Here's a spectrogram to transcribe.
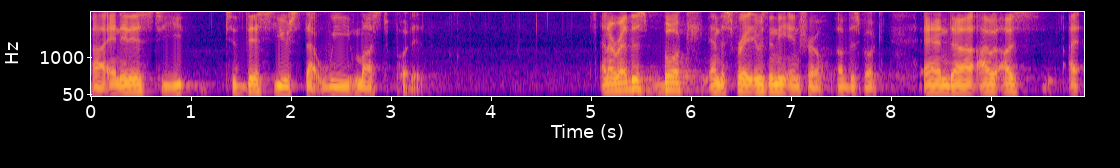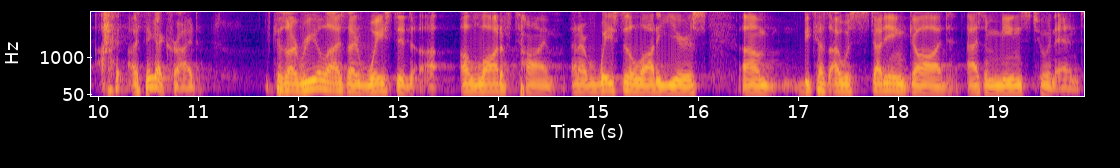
uh, and it is to, to this use that we must put it. And I read this book and this phrase, it was in the intro of this book. And uh, I, I, was, I, I think I cried because I realized I'd wasted a, a, lot of time and I wasted a lot of years um, because I was studying God as a means to an end.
